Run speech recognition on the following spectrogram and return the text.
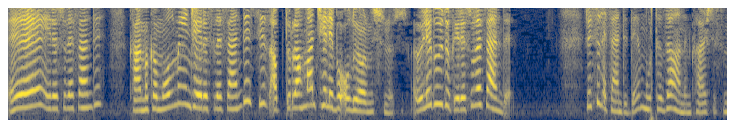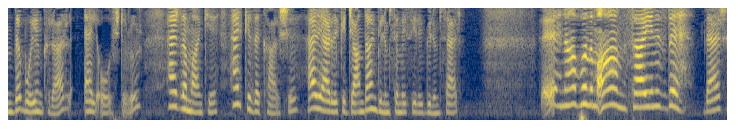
Ee Resul Efendi? Kaymakam olmayınca Resul Efendi siz Abdurrahman Çelebi oluyormuşsunuz. Öyle duyduk Resul Efendi. Resul Efendi de Murtaza Ağa'nın karşısında boyun kırar, el ovuşturur. Her zamanki herkese karşı her yerdeki candan gülümsemesiyle gülümser. Eh ne yapalım ağam sayenizde der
